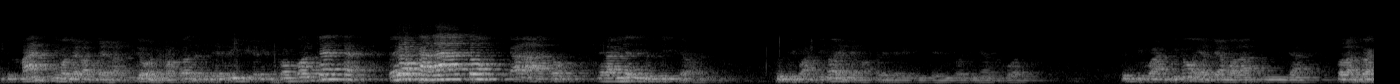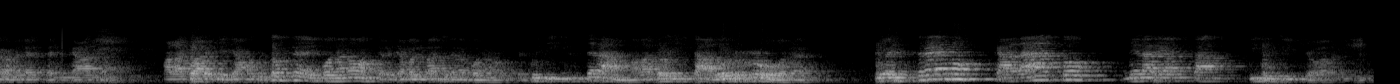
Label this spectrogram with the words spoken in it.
Il massimo dell'aberrazione, qualcosa di terribile, di sconvolgente, però calato, calato nella vita di tutti i giorni. Tutti quanti noi andiamo a prendere figli e nipotine a scuola tutti quanti noi abbiamo la figlia con la sua cameretta in casa alla quale chiediamo tutto ok, buonanotte, le diamo il bacio della buonanotte. Quindi il dramma, l'atrocità, l'orrore più estremo calato nella realtà di tutti i giorni,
